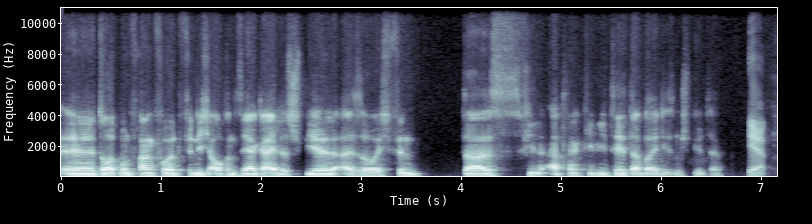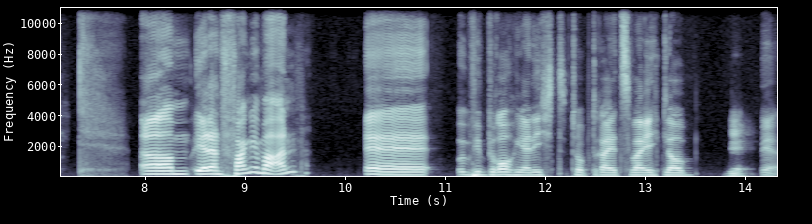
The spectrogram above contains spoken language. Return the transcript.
äh, Dortmund-Frankfurt finde ich auch ein sehr geiles Spiel. Also ich finde, da ist viel Attraktivität dabei, diesen Spieltag. Ja. Ähm, ja, dann fangen wir mal an. Äh, wir brauchen ja nicht Top 3, 2. Ich glaube, Nee. Ja,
